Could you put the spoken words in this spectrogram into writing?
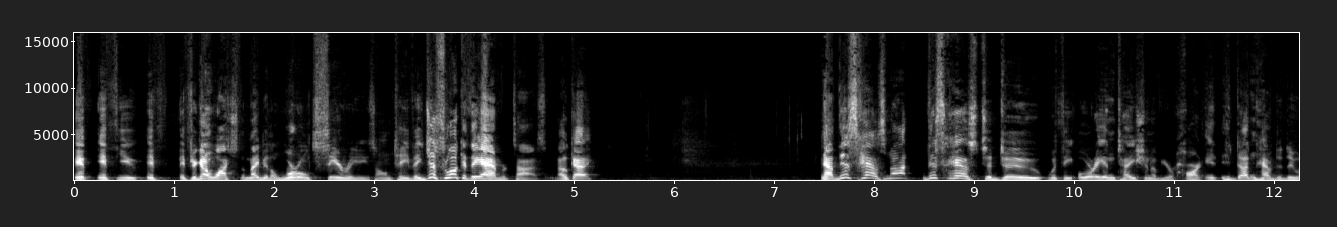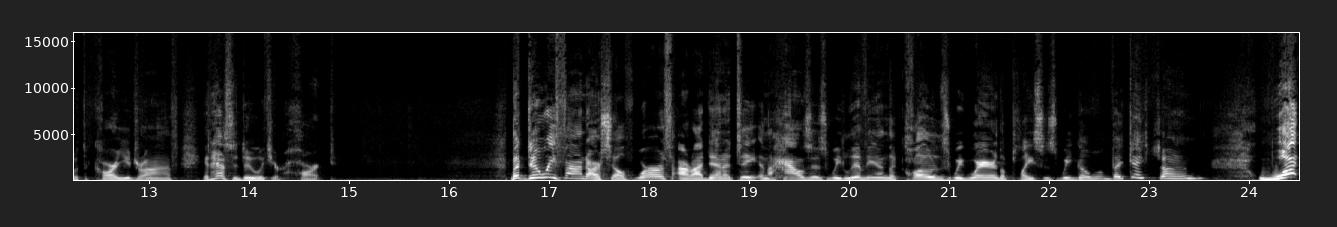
if, if you if, if you're going to watch the maybe the World Series on TV, just look at the advertising, okay? Now this has not this has to do with the orientation of your heart. It, it doesn't have to do with the car you drive. It has to do with your heart. But do we find our self worth, our identity in the houses we live in, the clothes we wear, the places we go on vacation? What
